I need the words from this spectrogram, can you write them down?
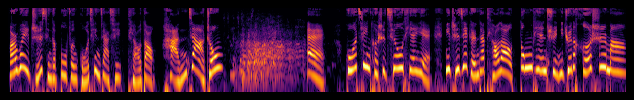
而未执行的部分国庆假期调到寒假中。哎，国庆可是秋天耶，你直接给人家调到冬天去，你觉得合适吗？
